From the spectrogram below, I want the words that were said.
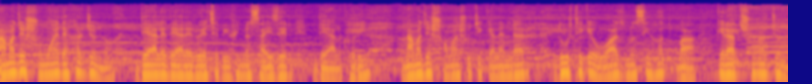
নামাজের সময় দেখার জন্য দেয়ালে দেয়ালে রয়েছে বিভিন্ন সাইজের দেয়াল ঘড়ি। নামাজের সময়সূচি ক্যালেন্ডার, দূর থেকে ওয়াজ নসিহত বা কেরাত শোনার জন্য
